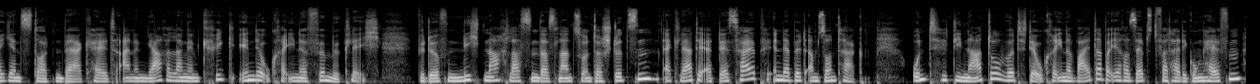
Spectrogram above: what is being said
Jens Stoltenberg hält einen jahrelangen Krieg in der Ukraine für möglich. Wir dürfen nicht nachlassen, das Land zu unterstützen, erklärte er deshalb in der Bild am Sonntag. Und die NATO wird der Ukraine weiter bei ihrer Selbstverteidigung helfen,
